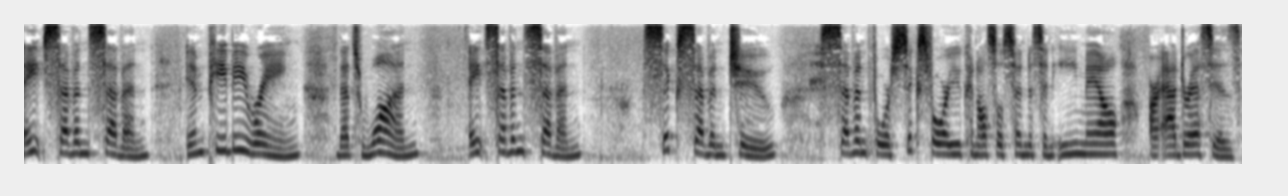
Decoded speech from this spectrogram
877 MPB Ring. That's 1 877 672 7464. You can also send us an email. Our address is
